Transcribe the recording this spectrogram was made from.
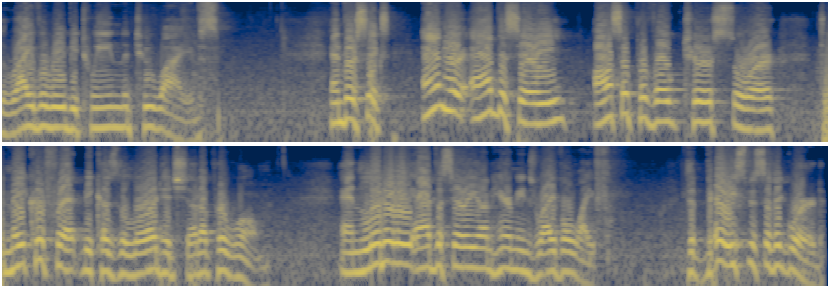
the rivalry between the two wives. And verse 6, and her adversary also provoked her sore to make her fret because the Lord had shut up her womb. And literally, adversary on here means rival wife. The very specific word.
